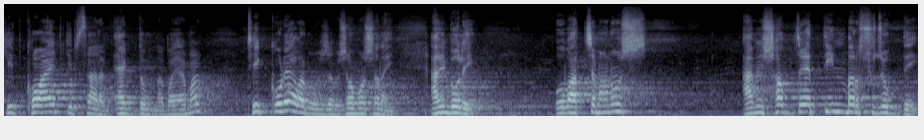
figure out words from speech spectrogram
keep quiet keep silent একদম না ভাই আমার। ঠিক করে আবার বসে যাবে, সমস্যা নাই। আমি বলি, ও বাচ্চা মানুষ, আমি সব জায়গায় তিনবার সুযোগ দেই।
